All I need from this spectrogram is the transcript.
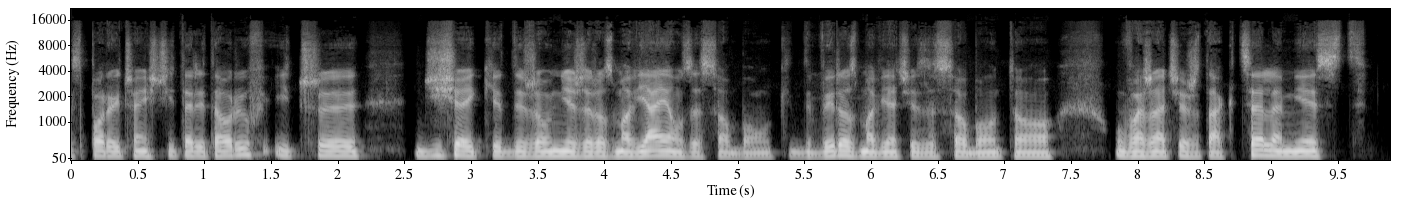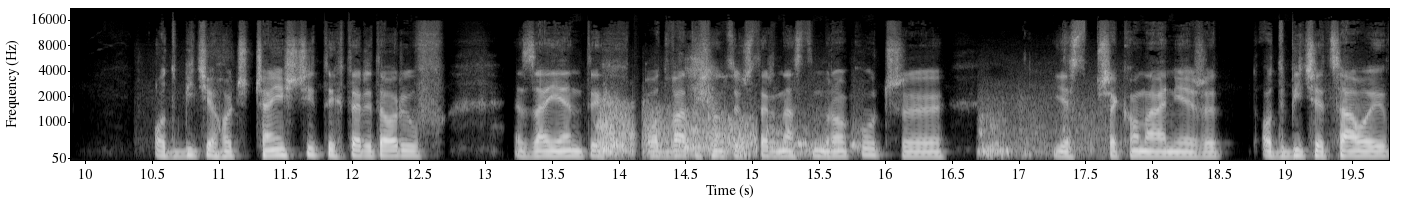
sporej części terytoriów? I czy dzisiaj, kiedy żołnierze rozmawiają ze sobą, kiedy wy rozmawiacie ze sobą, to uważacie, że tak, celem jest odbicie choć części tych terytoriów zajętych po 2014 roku, czy jest przekonanie, że odbicie całych,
